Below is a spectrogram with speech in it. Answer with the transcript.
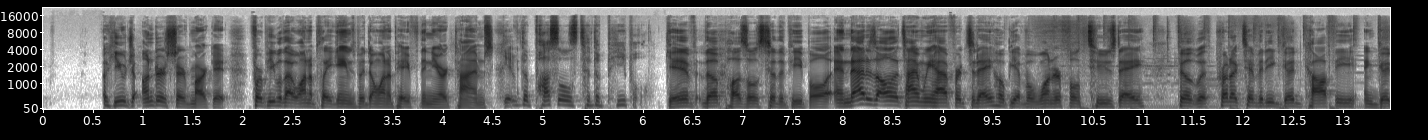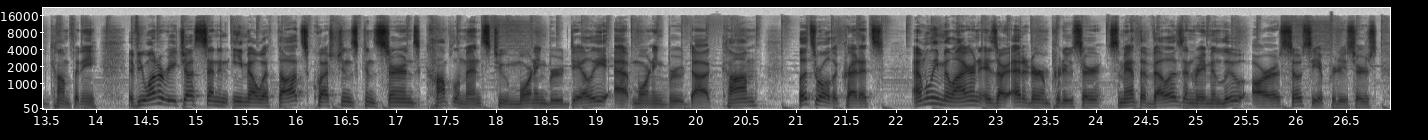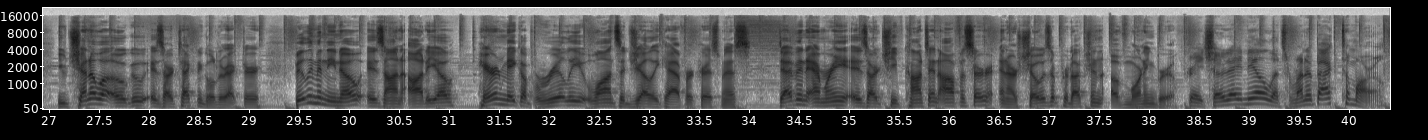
A huge underserved market for people that want to play games but don't want to pay for the New York Times. Give the puzzles to the people. Give the puzzles to the people. And that is all the time we have for today. Hope you have a wonderful Tuesday filled with productivity, good coffee, and good company. If you want to reach us, send an email with thoughts, questions, concerns, compliments to morningbrewdaily at morningbrew.com. Let's roll the credits. Emily Milliron is our editor and producer. Samantha Velez and Raymond Liu are associate producers. Uchenna Ogu is our technical director. Billy Menino is on audio. Hair and Makeup really wants a jelly cat for Christmas. Devin Emery is our chief content officer, and our show is a production of Morning Brew. Great show today, Neal. Let's run it back tomorrow.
